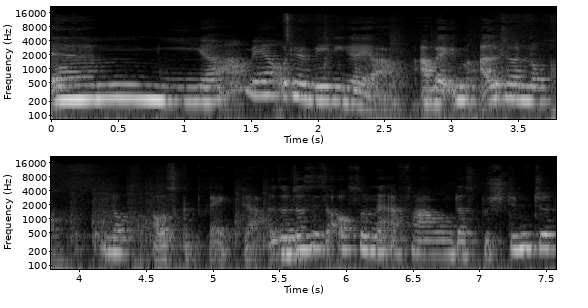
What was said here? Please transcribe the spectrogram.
Ähm, ja, mehr oder weniger ja. Aber im Alter noch, noch ausgeprägter. Also das ist auch so eine Erfahrung, dass bestimmte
